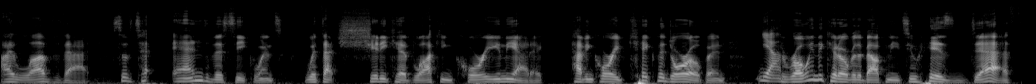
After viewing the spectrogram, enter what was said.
I love that. So to end the sequence with that shitty kid locking Corey in the attic, having Corey kick the door open, Yeah. throwing the kid over the balcony to his death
